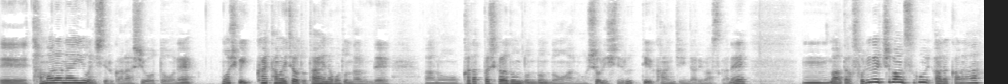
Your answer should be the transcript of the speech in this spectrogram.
えー、たまらないようにしてるかな仕事をね。もしくは一回貯めちゃうと大変なことになるんであの片っ端からどんどんどんどんあの処理してるっていう感じになりますかね。うん、まあだからそれが一番すごいあれかな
